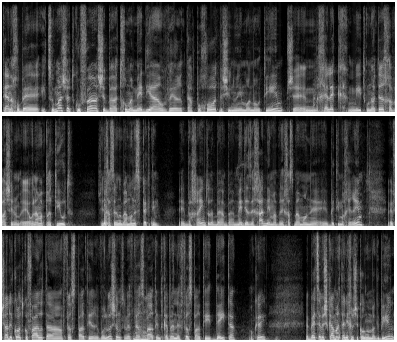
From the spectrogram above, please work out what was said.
תראה, אנחנו בעיצומה של תקופה שבה תחום המדיה עובר תהפוכות ושינויים מאוד מהותיים, שהם חלק מתמונה יותר רחבה של אה, עולם הפרטיות, שנכנס אלינו בהמון אספקטים. אה, בחיים, אתה יודע, במדיה זה אחד מהם, אבל נכנס בהמון אה, היבטים אחרים. ואפשר לקרוא לתקופה הזאת ה-first party revolution, זאת אומרת, first party מתכוון ל-first party data, אוקיי? ובעצם יש כמה תהליכים שקורים במקביל,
